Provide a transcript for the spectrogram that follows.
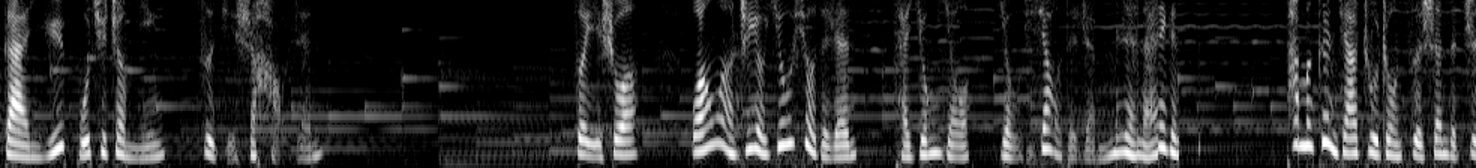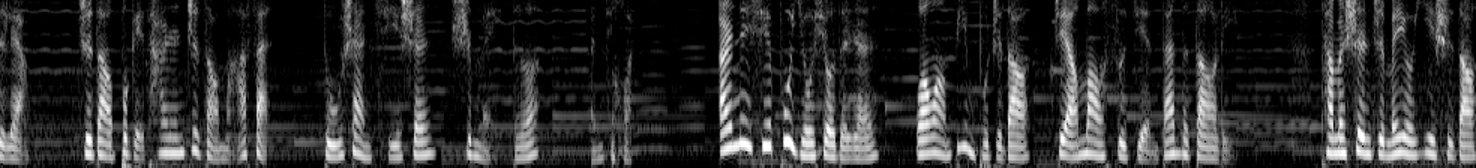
敢于不去证明自己是好人。所以说，往往只有优秀的人才拥有有效的人人那个，他们更加注重自身的质量。知道不给他人制造麻烦，独善其身是美德。而那些不优秀的人，往往并不知道这样貌似简单的道理。他们甚至没有意识到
